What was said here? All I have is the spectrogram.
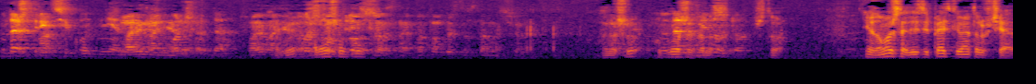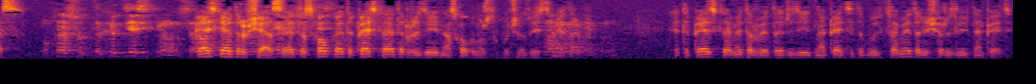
ну, даже 30 секунд нет. Смотри на небо. Больше, да. Смотри на Хорошо, небо. хороший вопрос. красное, потом быстро стало черное. Хорошо? Ну, хорошо. Что? Не, ну может, если 5 километров в час. Хорошо, да хоть 10 минут. всё 5 равно. километров в час. А это сколько? Это 5 километров разделить на сколько нужно, получилось 200 Смотри на метров? Это 5 километров, это разделить на 5, это будет километр, еще разделить на 5.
